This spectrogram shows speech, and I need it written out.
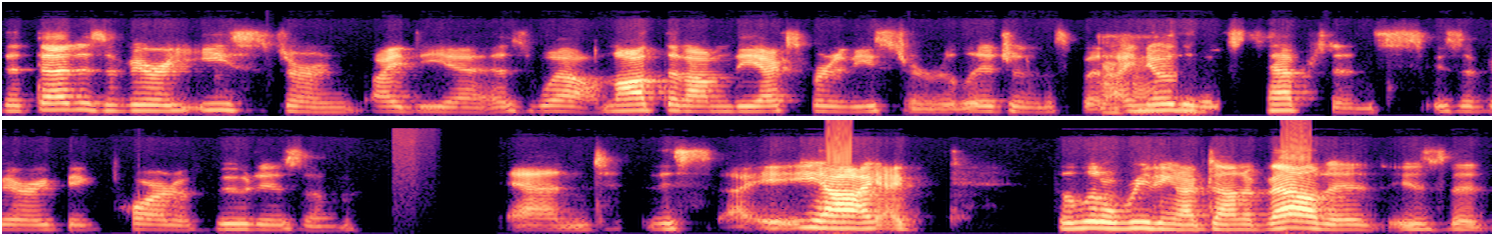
that that is a very Eastern idea as well. Not that I'm the expert in Eastern religions, but I Mhm. know that acceptance is a very big part of Buddhism. And this, I- yeah, I, I, the little reading I've done about it is that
